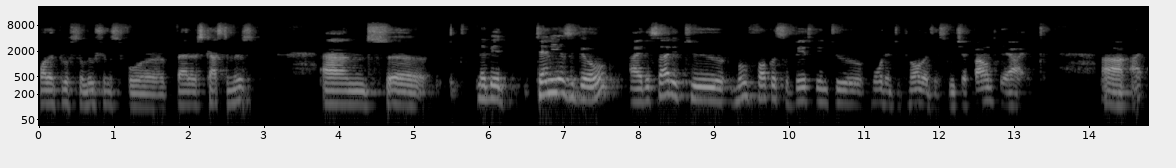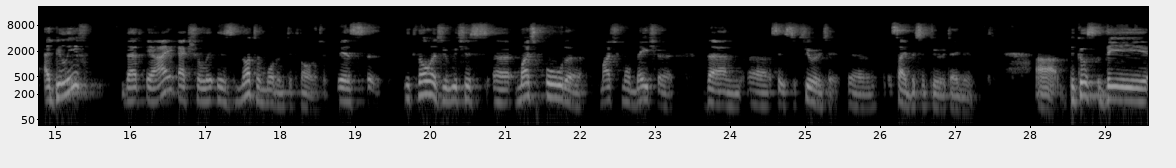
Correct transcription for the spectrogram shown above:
bulletproof solutions for various customers. And uh, maybe 10 years ago, I decided to move focus a bit into modern technologies, which I found AI. Uh, I, I, believe that AI actually is not a modern technology. It's technology which is uh, much older, much more mature than, uh, say, security, uh, cyber security, I mean. Uh, because the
